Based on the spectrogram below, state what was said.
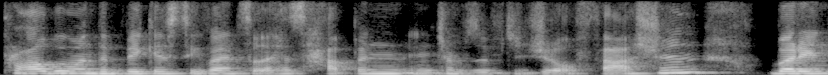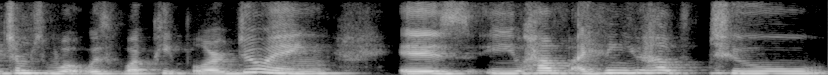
probably one of the biggest events that has happened in terms of digital fashion. But in terms of what with what people are doing is you have i think you have two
